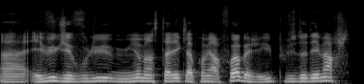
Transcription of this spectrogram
Euh, et vu que j'ai voulu mieux m'installer que la première fois, j'ai eu plus de démarches.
